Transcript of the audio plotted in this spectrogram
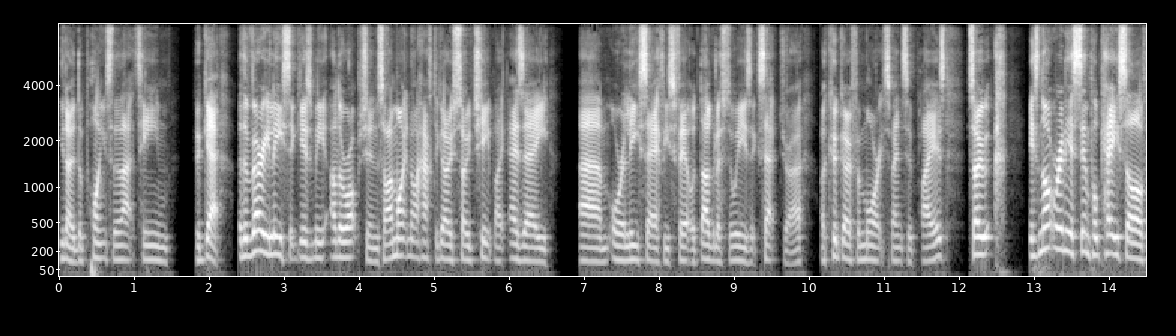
you know, the points that that team could get. At the very least, it gives me other options. So I might not have to go so cheap like Eze um, or Olise if he's fit, or Douglas Luiz, etc. I could go for more expensive players. So it's not really a simple case of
